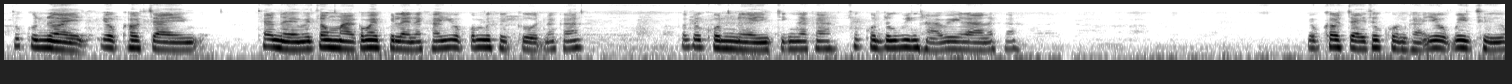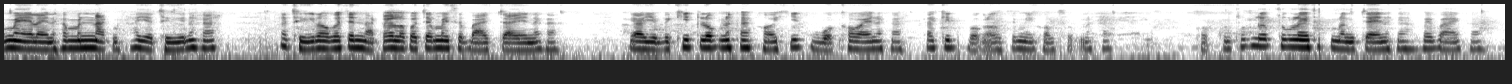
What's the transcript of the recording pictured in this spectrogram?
ทุกคนเหนื่อยโยบเข้าใจ ถ้าเหนื่อยไม่ต้องมาก็ไม่เป็นไรนะคะโยบก็ไม่เคยโกรธนะคะ เพราะทุกคนเหนื่อยจริง ๆนะคะ ทุกคนต้องวิ่งหาเวลานะคะโยบเข้าใจทุกคนค่ะโยบไม่ถือไม่อะไรนะคะ มันหนักนะคะอย่าถือนะคะ ถ้าถือเราก็จะหนักแล้วเราก็จะไม่สบายใจนะคะอย่าอย่าไปคิดลบนะคะ ขอคิดบวกเข้าไว้นะคะ ถ้าคิดบวกเราจะมีความสุขนะคะ ขอบคุณทุกเลือบทุกเลยทุกกำลังใจนะคะ บ๊ายบายค่ะ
